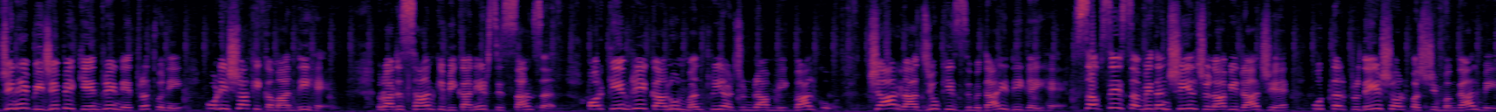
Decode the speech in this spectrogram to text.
जिन्हें बीजेपी केंद्रीय नेतृत्व ने ओडिशा की कमान दी है। राजस्थान के बीकानेर से सांसद और केंद्रीय कानून मंत्री अर्जुन राम मेघवाल को चार राज्यों की ज़िम्मेदारी दी गई है। सबसे संवेदनशील चुनावी राज्य उत्तर प्रदेश और पश्चिम बंगाल में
